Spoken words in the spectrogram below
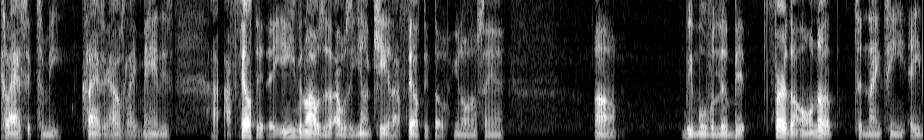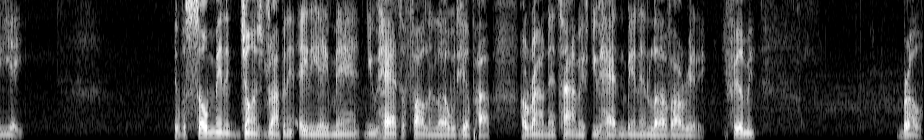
Classic to me. Classic. I was like, man, this I, I felt it. Even though I was a I was a young kid, I felt it though. You know what I'm saying? Um, we move a little bit further on up to 1988. It was so many joints dropping in 88, man. You had to fall in love with hip hop around that time if you hadn't been in love already. You feel me? Bro,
